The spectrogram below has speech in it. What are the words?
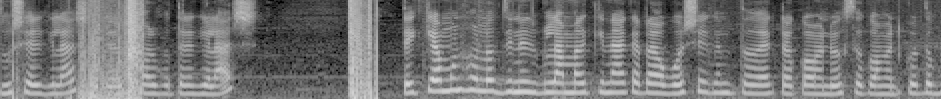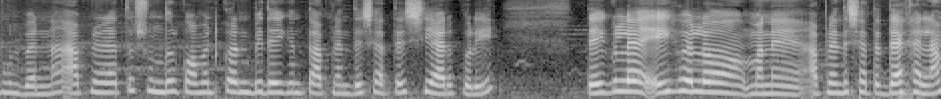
জুসের গ্লাস, এটা শরবতের গ্লাস। তো কেমন হলো জিনিসগুলো আমার কেনাকাটা? অবশ্যই কিন্তু একটা কমেন্ট বক্সে কমেন্ট করতে ভুলবেন না। আপনারা এত সুন্দর কমেন্ট করেন, বিদায় কিন্তু আপনাদের সাথে শেয়ার করি। তো এইগুলো এই হলো মানে আপনাদের সাথে দেখালাম।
